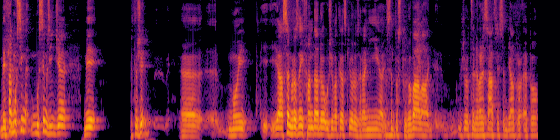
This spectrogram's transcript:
my fakt musím, musím říct, že my, protože eh, můj, já jsem hrozný fanda do uživatelského rozhraní a jsem to studoval a už v roce 93 jsem dělal pro Apple,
